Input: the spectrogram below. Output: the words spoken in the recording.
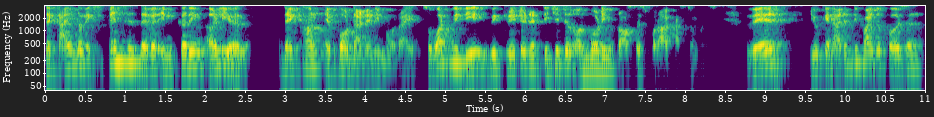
the kind of expenses they were incurring earlier they can't afford that anymore, right? So what we did, we created a digital onboarding process for our customers where you can identify the person.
